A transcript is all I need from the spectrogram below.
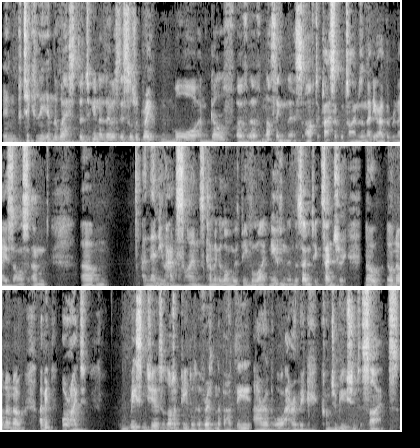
in particularly in the West, that you know there was this sort of great moor and gulf of, of nothingness after classical times, and then you had the Renaissance, and um, and then you had science coming along with people like Newton in the 17th century. No, no, no, no, no. I mean, all right. Recent years, a lot of people have written about the Arab or Arabic contribution to science.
